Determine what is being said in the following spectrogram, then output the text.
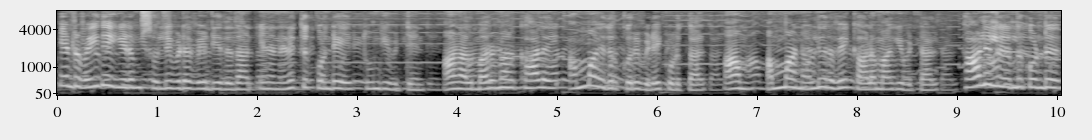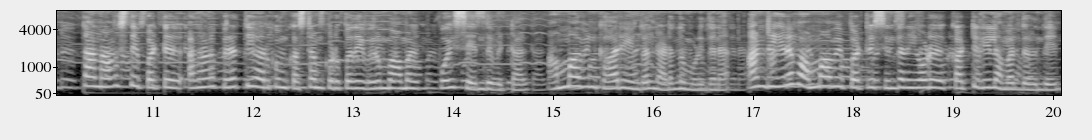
என்று வைதேகியிடம் சொல்லிவிட வேண்டியதுதான் என நினைத்துக் கொண்டே தூங்கிவிட்டேன். ஆனால் மறுநாள் காலை அம்மா இதற்கொரு விடை கொடுத்தாள். ஆம் அம்மா நள்ளிரவே காலமாகிவிட்டாள். காலில் இருந்து கொண்டு தான் அவஸ்தைப்பட்டு அதனால பிரத்தியாருக்கும் கஷ்டம் கொடுப்பதை விரும்பாமல் போய் சேர்ந்து விட்டாள். அம்மாவின் காரியங்கள் நடந்து முடிந்தன. அன்று இரவு அம்மாவை பற்றி சிந்தனையோடு கட்டிலில் அமர்ந்திருந்தேன்.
